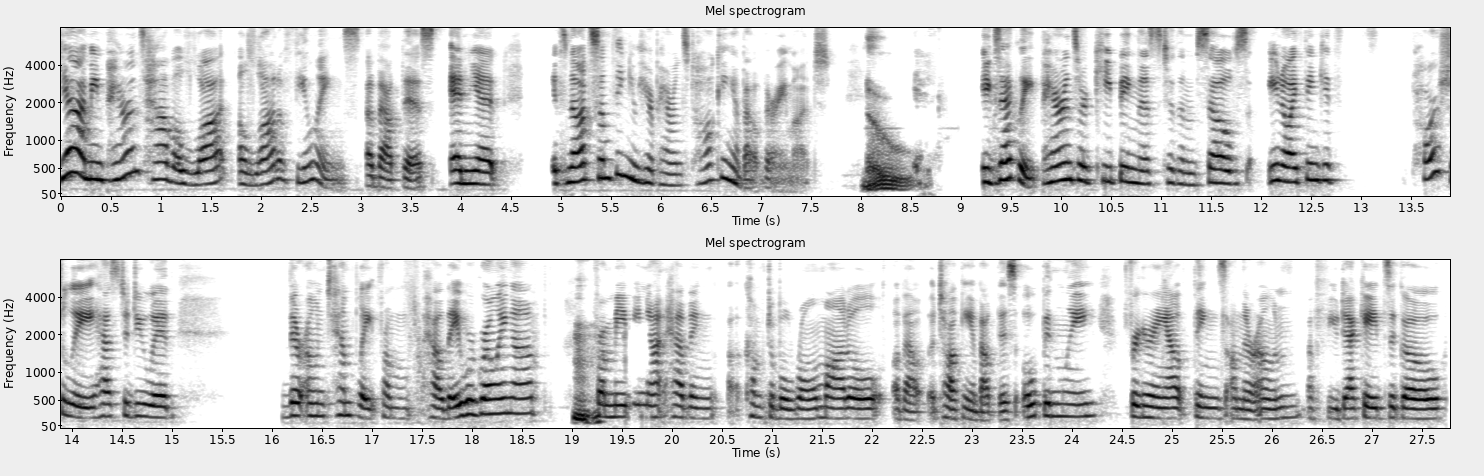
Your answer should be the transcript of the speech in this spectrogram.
yeah i mean parents have a lot a lot of feelings about this and yet it's not something you hear parents talking about very much. No. exactly. Parents are keeping this to themselves. You know i think it's partially has to do with their own template from how they were growing up Mhm. from maybe not having a comfortable role model about uh, talking about this openly, figuring out things on their own a few decades ago,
